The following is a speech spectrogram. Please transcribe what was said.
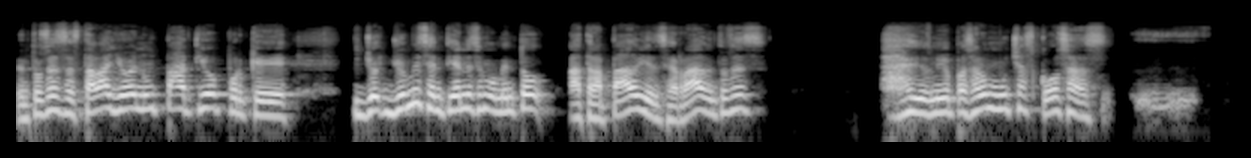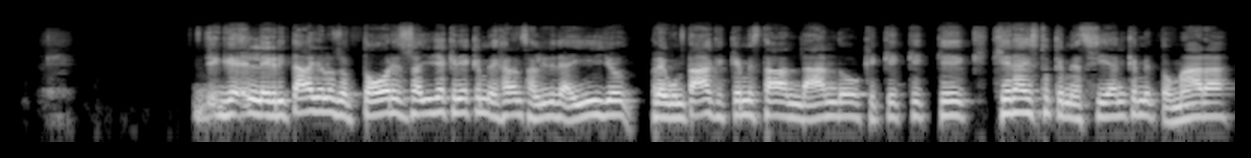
Entonces estaba yo en un patio porque yo, yo me sentía en ese momento atrapado y encerrado. Entonces, ay Dios mío, pasaron muchas cosas. Le gritaba yo a los doctores, o sea, yo ya quería que me dejaran salir de ahí, yo preguntaba que qué me estaban dando, que qué que, que, qué era esto que me hacían que me tomara.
